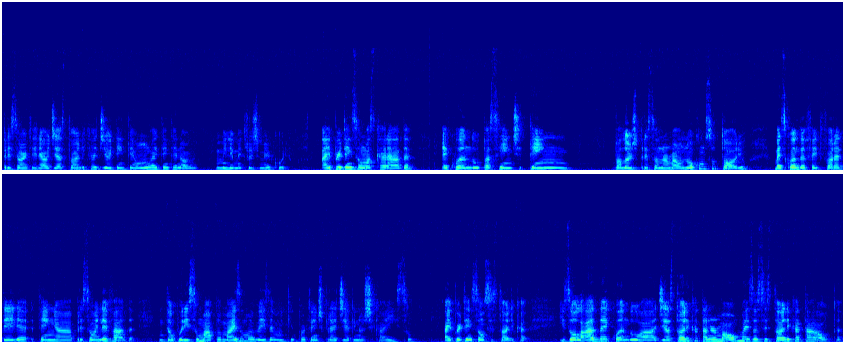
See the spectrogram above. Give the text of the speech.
pressão arterial diastólica de 81 a 89 milímetros de mercúrio. A hipertensão mascarada é quando o paciente tem valor de pressão normal no consultório, mas quando é feito fora dele tem a pressão elevada. Então, por isso, o mapa, mais uma vez, é muito importante para diagnosticar isso. A hipertensão sistólica isolada é quando a diastólica está normal, mas a sistólica está alta.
